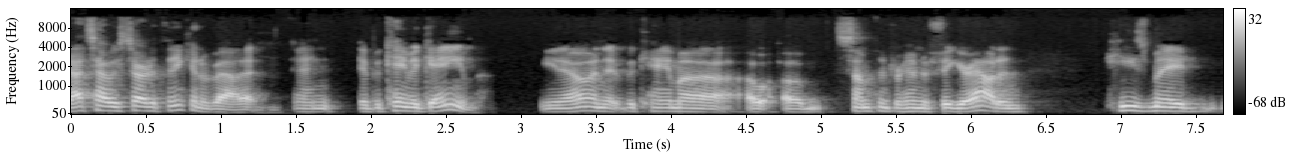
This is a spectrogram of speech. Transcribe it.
That's how he started thinking about it, and it became a game you know, and it became a, a, a, something for him to figure out. And he's made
